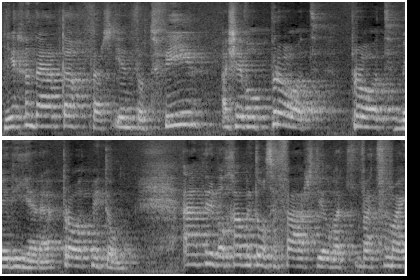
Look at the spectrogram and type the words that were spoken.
39 vers 1 tot 4. As jy wil praat, praat met die Here, praat met hom. Anthony wil gou met ons 'n vers deel wat wat vir my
